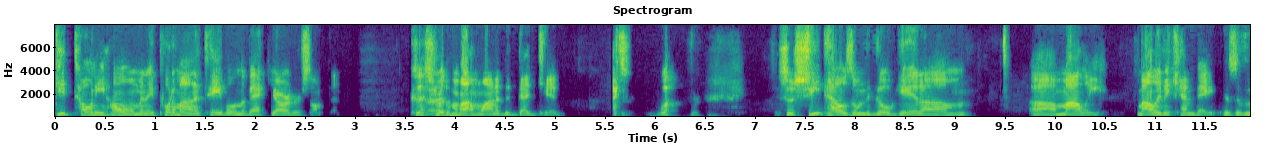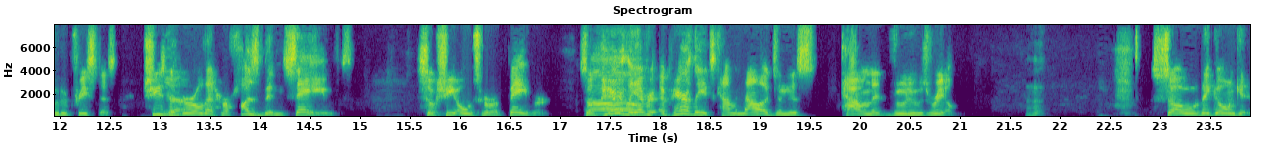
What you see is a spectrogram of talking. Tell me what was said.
get Tony home and they put him on a table in the backyard or something. Because that's where the mom wanted the dead kid. what? So she tells him to go get um, uh, Molly. Molly Mokembe is the voodoo priestess. She's the girl that her husband saved, so she owes her a favor. So apparently, Oh. every, apparently, it's common knowledge in this town that voodoo is real. Mhm. So they go and get.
